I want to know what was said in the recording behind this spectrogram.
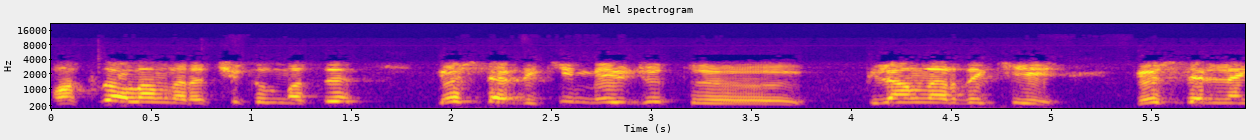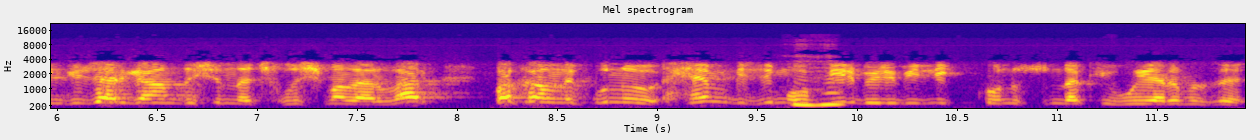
farklı alanlara çıkılması gösterdi ki mevcut e, planlardaki gösterilen güzergahın dışında çalışmalar var. Bakanlık bunu hem bizim o bir bölü birlik konusundaki uyarımızı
